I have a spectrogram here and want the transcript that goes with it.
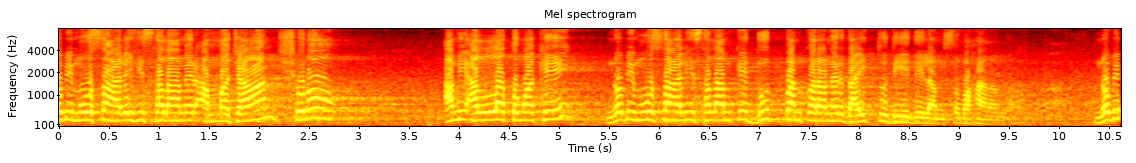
নবী মোসা আলিহি সালামের আম্মা জান, শোনো, আমি আল্লাহ তোমাকে নবী মোসা আলী সাল্লামকে দুধ পান করানোর দায়িত্ব দিয়ে দিলাম সোবাহান আল্লাহ নবী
